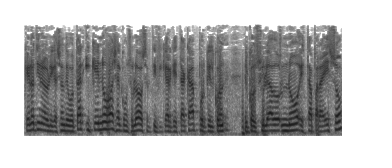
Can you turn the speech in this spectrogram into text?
que no tiene la obligación de votar y que no vaya al consulado a certificar que está acá, porque el, el consulado no está para eso,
